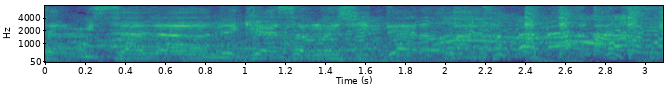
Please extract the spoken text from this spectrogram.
생위살라 내 개성은 시대를 안타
